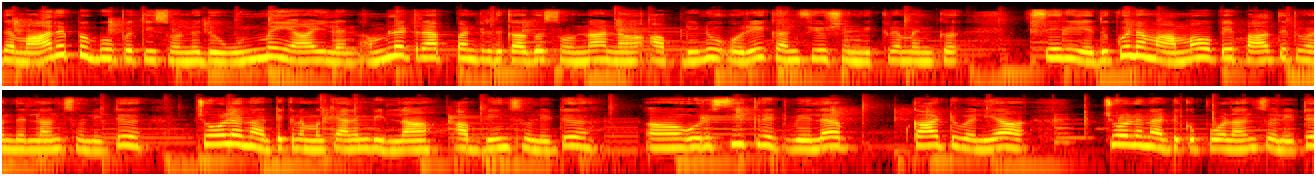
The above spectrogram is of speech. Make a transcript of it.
இந்த மாரப்ப பூபதி சொன்னது உண்மையா? இல்லை நம்மளை ட்ராப் பண்ணுறதுக்காக சொன்னானா? அப்படின்னு ஒரே கன்ஃபியூஷன் விக்ரமனுக்கு. சரி எதுக்கும் நம்ம அம்மாவை போய் பார்த்துட்டு வந்துடலான்னு சொல்லிட்டு சோழ நாட்டுக்கு நம்ம கிளம்பிடலாம் அப்படின்னு சொல்லிட்டு ஒரு சீக்ரெட் வேலை காட்டு வழியாக சோழ நாட்டுக்கு போகலான்னு சொல்லிட்டு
